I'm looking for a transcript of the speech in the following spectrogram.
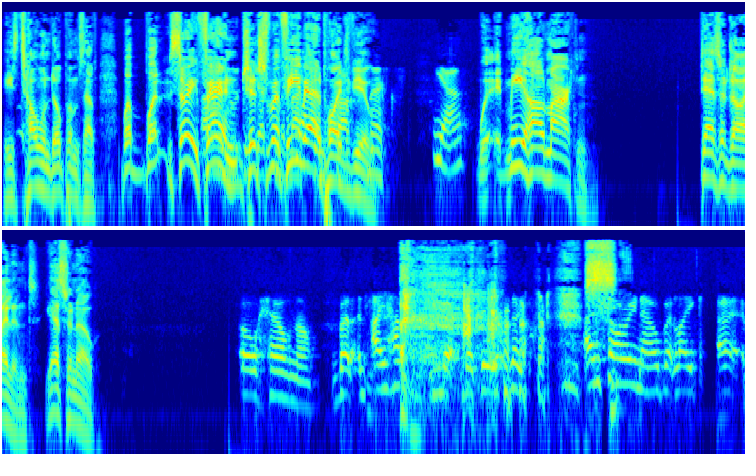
he's toned up himself. But, but sorry, Ah, Fern, he just from a female point point of view, next. Yeah. w- Micheál Martin, Desert Island, yes or no? Oh hell no! But I have. no, but there's like, I'm sorry now, but like, uh,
